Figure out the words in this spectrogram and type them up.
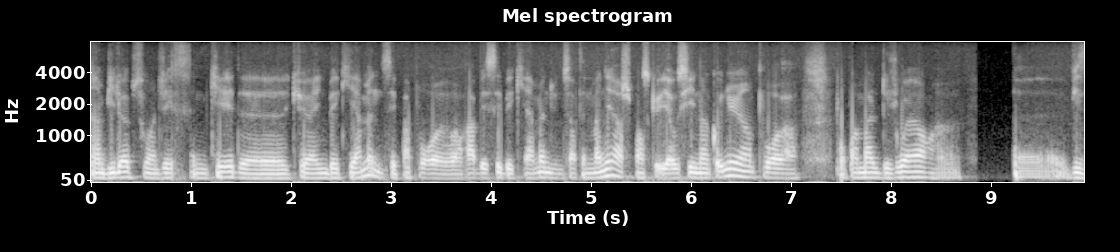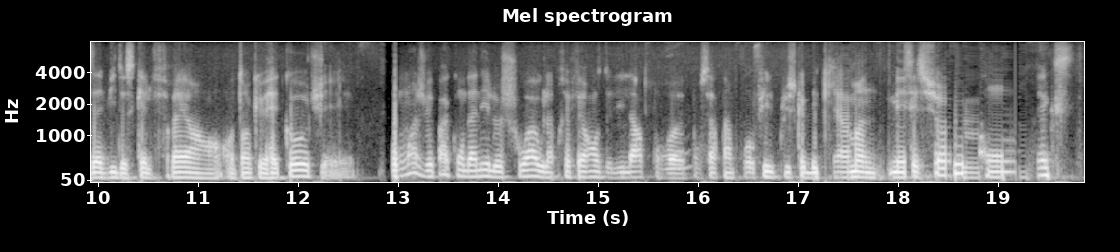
un Billups ou un Jason Kidd qu'à une Becky Hammond. C'est pas pour rabaisser Becky Hammond d'une certaine manière. Je pense qu'il y a aussi une inconnue hein, pour, pour pas mal de joueurs vis-à-vis de ce qu'elle ferait en, tant que head coach. Pour moi, je vais pas condamner le choix ou la préférence de Lillard pour, euh, pour certains profils plus que Becky Hammond, mais c'est sûr que le contexte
